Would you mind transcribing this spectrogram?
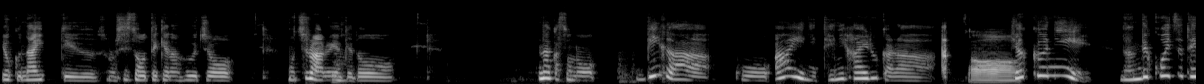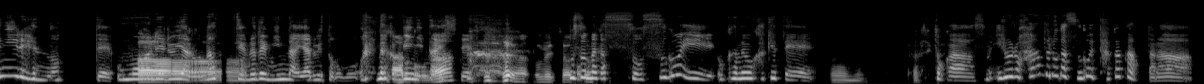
良くないっていうその思想的な風潮もちろんあるんやけど、なんかその美がこう安易に手に入るから。逆になんでこいつ手に入れへんのって思われるやろなっていうのでみんなやると思う なんか美に対して。そうなんかそうすごいお金をかけてうん。確とかそのいろいろハードルがすごい高かったら、か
